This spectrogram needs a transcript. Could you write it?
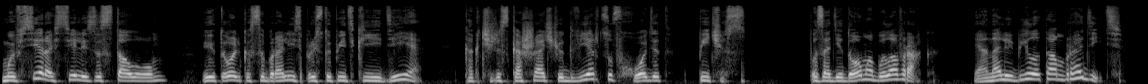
Мы все расселись за столом и только собрались приступить к еде, как через кошачью дверцу входит Пичес. Позади дома был овраг, и она любила там бродить.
